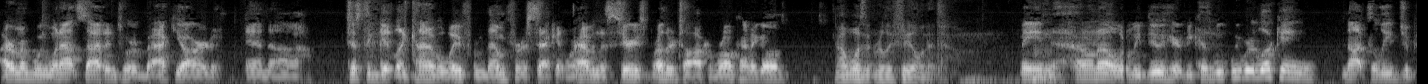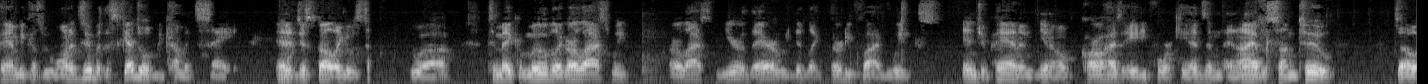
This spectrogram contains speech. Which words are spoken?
I remember we went outside into her backyard and uh, just to get like kind of away from them for a second. We're having this serious brother talk, and we're all kind of going. I wasn't really feeling it. I mean, I don't know. What do we do here? Because we, we were looking not to leave Japan because we wanted to, but the schedule had become insane, and it just felt like it was time to uh, to make a move. Like our last week, our last year there, we did like 35 weeks in Japan, and you know, Karl has 84 kids, and, and I have a son too, so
